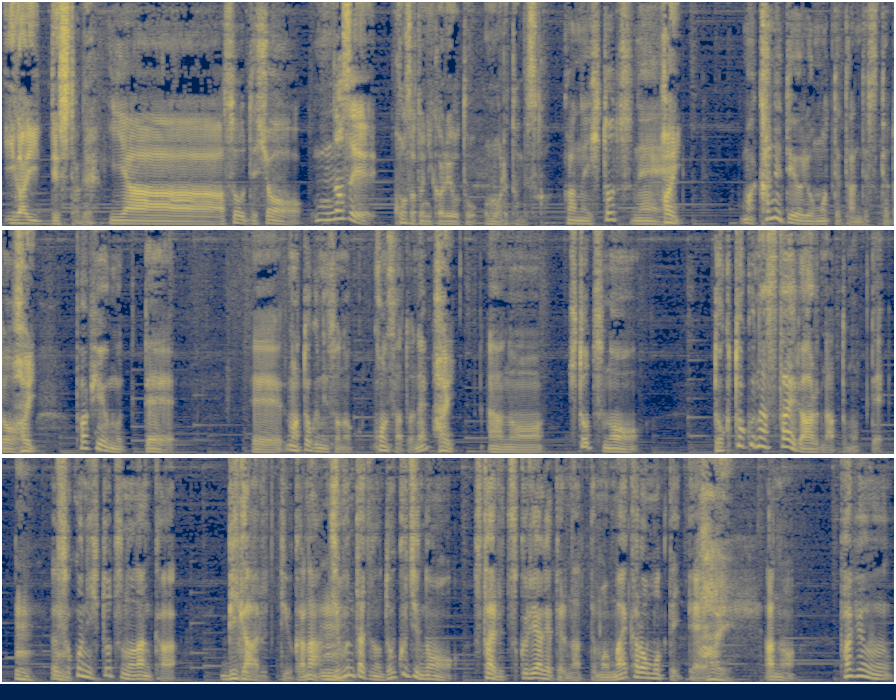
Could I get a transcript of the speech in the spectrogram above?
意外でしたねいやーそうでしょなぜコンサートに行かれようと思われたんですか？う。あのね一つね、はいまあかねてより思ってたんですけど、はい。パフュームって、えーまあ特にそのコンサートね、はい。あの一つの独特なスタイルあるなと思って、うん、うん。そこに一つのなんか美があるっていうかな、うん。自分たちの独自のスタイル作り上げてるなってもう前から思っていて、はい。あのパフューム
